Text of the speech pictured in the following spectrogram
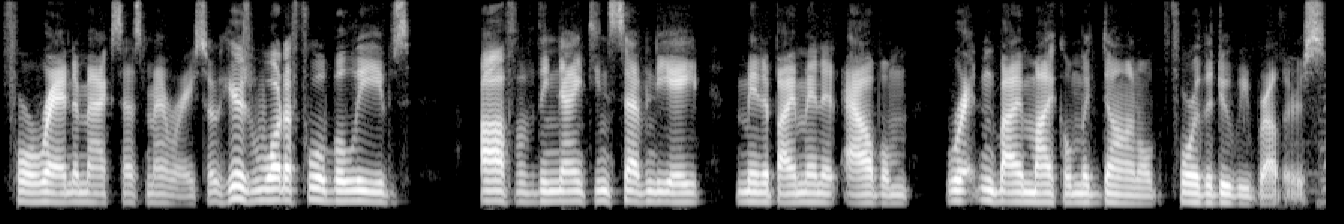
for random access memory. So here's What a Fool Believes off of the 1978 Minute by Minute album written by Michael McDonald for the Doobie Brothers.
